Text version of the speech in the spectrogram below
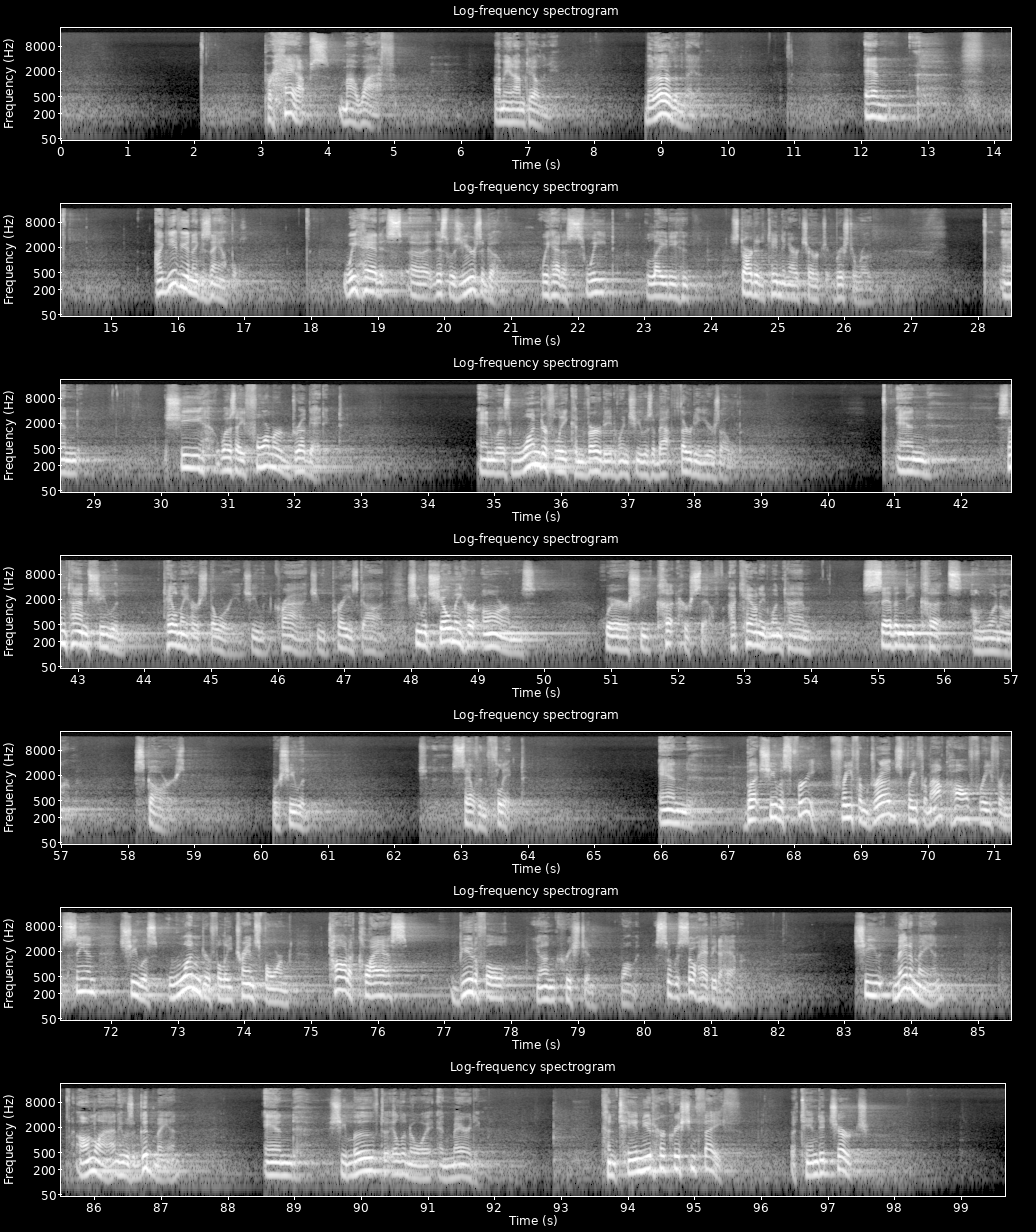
Perhaps my wife. I mean, I'm telling you. But other than that, and I give you an example. We had, uh, this was years ago, we had a sweet lady who started attending our church at Bristol Road. And she was a former drug addict and was wonderfully converted when she was about 30 years old. And sometimes she would tell me her story and she would cry and she would praise God. She would show me her arms where she cut herself. I counted one time 70 cuts on one arm, scars, where she would self inflict. And, but she was free, free from drugs, free from alcohol, free from sin. She was wonderfully transformed, taught a class, beautiful young Christian woman. So was so happy to have her. She met a man online who was a good man, and she moved to Illinois and married him. Continued her Christian faith, attended church,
